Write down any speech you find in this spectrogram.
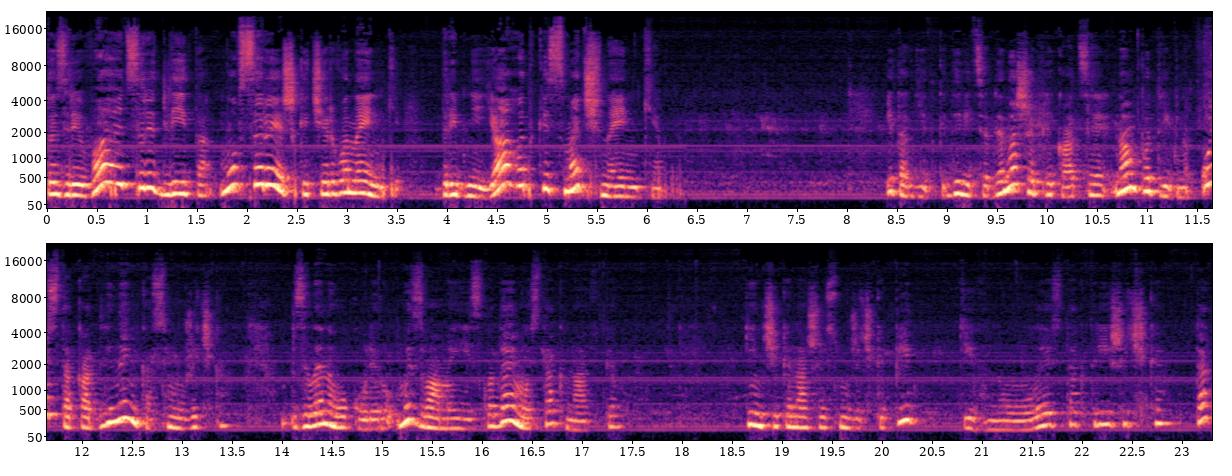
дозрівають серед літа, мов сережки червоненькі, дрібні ягодки смачненькі. І так, дітки, дивіться, для нашої аплікації нам потрібна ось така длинненька смужечка зеленого кольору. Ми з вами її складаємо ось так навпіл. Кінчики нашої смужечки підтягнули ось так трішечки. Так?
